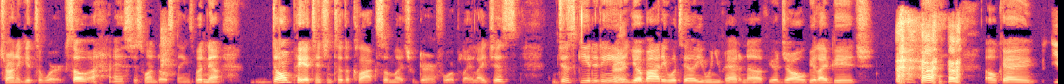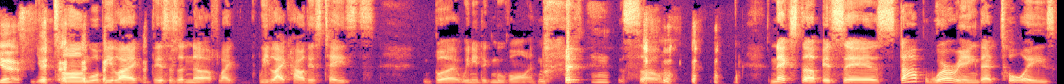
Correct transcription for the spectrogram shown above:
trying to get to work? So uh, it's just one of those things. But now don't pay attention to the clock so much during foreplay. Like just just get it in. Right. your body will tell you when you've had enough. Your jaw will be like bitch. Okay? Yes. your tongue will be like this is enough. Like we like how this tastes but we need to move on. So next up it says stop worrying that toys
